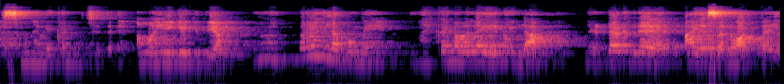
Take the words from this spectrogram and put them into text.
ಸುಮ್ಮನೆ ಕಣ್ಣು ಮುಚ್ಚಿದೆ ಅಮ್ಮ ಹೀಗೆ ಹೇಗಿದ್ಯಾ ಹ್ಮ್ ಪರವಾಗಿಲ್ಲ ಭೂಮಿ. ಮೈಕೈ ನೋವೆಲ್ಲ ಏನೂ ಇಲ್ಲ. ನಡೆದಾಡಿದ್ರೆ ಆಯಾಸನೂ ಆಗ್ತಾ ಇಲ್ಲ.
